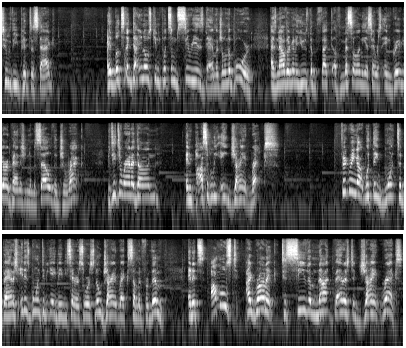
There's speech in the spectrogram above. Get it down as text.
to the Pentestag. It looks like Dinos can put some serious damage on the board. As now they're going to use the effect of Miscellaneous Miscellaneousaurus in Graveyard, banishing the Macel, the Jirac, Petit Pteranodon, and possibly a Giant Rex. Figuring out what they want to banish, it is going to be a Babycerasaurus, no Giant Rex summoned from them. And it's almost ironic to see them not banish the Giant Rex,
